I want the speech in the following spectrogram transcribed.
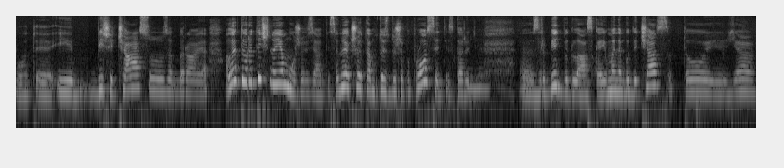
От. е, І більше часу забирає. Але теоретично я можу взятися. Ну, якщо там хтось дуже попросить і скажуть, е, зробіть, будь ласка, і в мене буде час, то я,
